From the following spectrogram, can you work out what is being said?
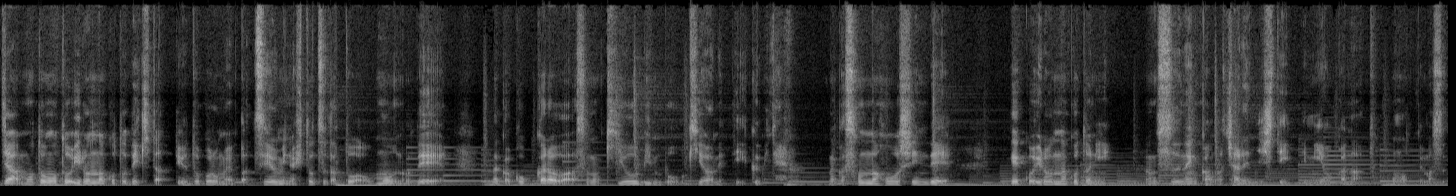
じゃあもともといろんなことできたっていうところもやっぱ強みの一つだとは思うので、なんかこっからはその器用貧乏を極めていくみたいな、なんかそんな方針で結構いろんなことに数年間はチャレンジしていってみようかなと思ってます。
